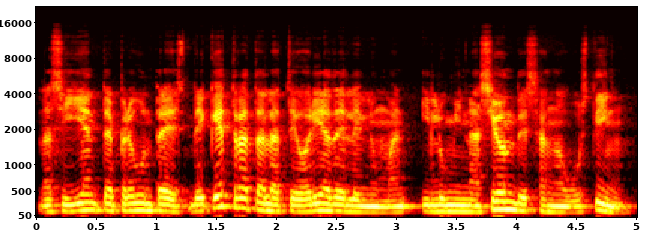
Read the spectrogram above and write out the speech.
La siguiente pregunta es, ¿de qué trata la teoría de la iluminación de San Agustín?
